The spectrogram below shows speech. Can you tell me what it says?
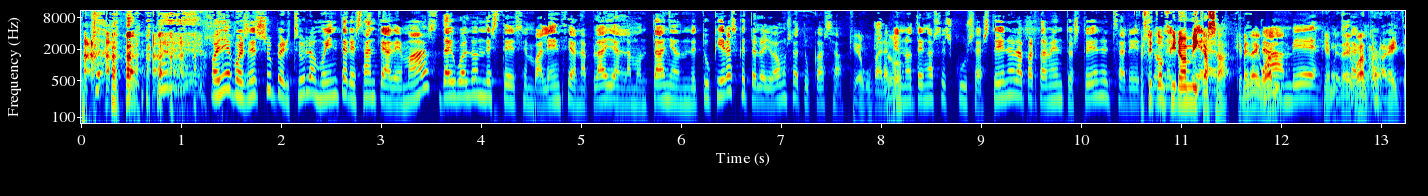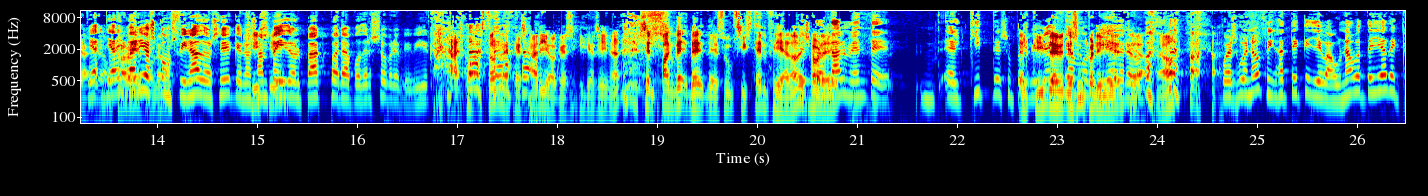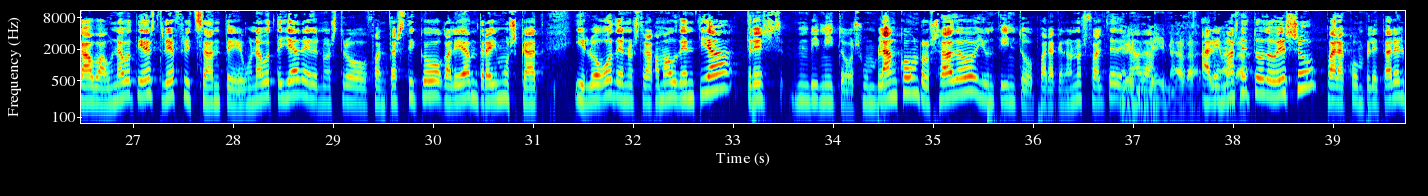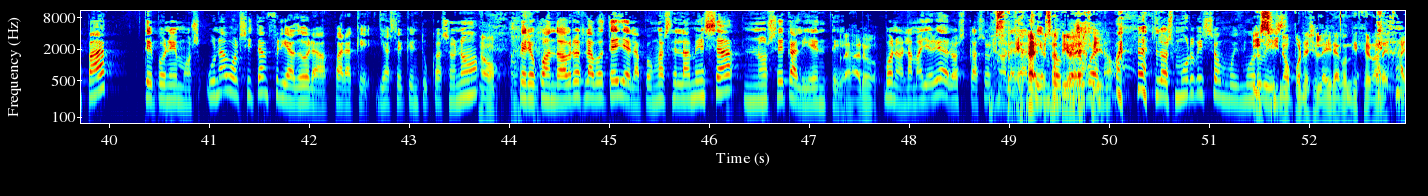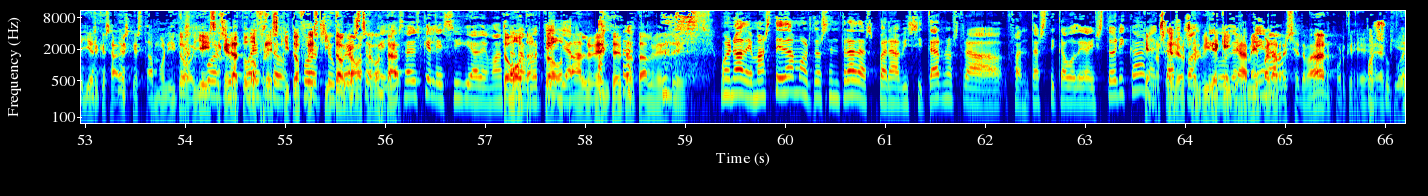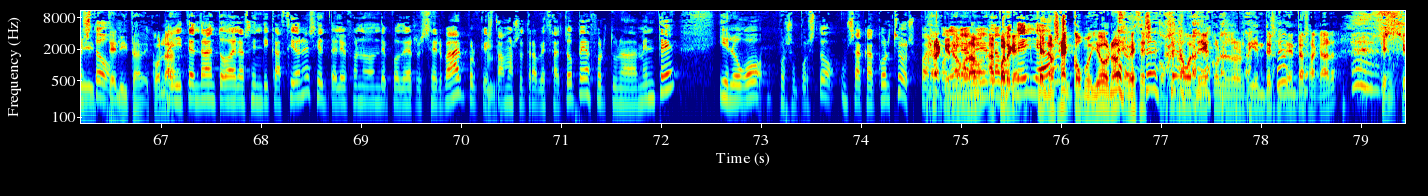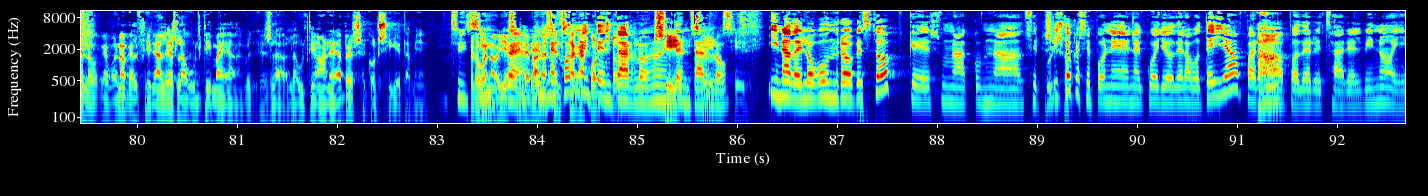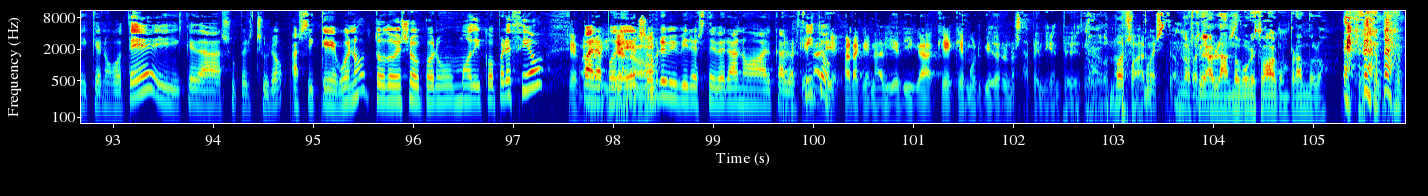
Oye, pues es súper chulo, muy interesante. Además, da igual donde estés, en Valencia, en la playa, en la montaña, donde tú quieras, que te lo llevamos a tu casa. Qué gusto. Para que no tengas excusa. Estoy en el apartamento, estoy en el chalet. Estoy confinado en mi casa, que me da igual, También. que me da exacto. igual, ahora ya- Ya, hay varios volvemos. confinados ¿eh? que nos Sí, han sí. pedido el pack para poder sobrevivir. Claro, esto es necesario, que sí, que sí. ¿eh? Es el pack de, de- de subsistencia, ¿no? Sobre- Totalmente. El kit de kit de- supervivencia. de supervivencia. ¿no? Pues bueno, fíjate que lleva una botella de cava, una botella de estrella frizzante, una botella de nuestro fantástico Galeam Dry Muscat y luego de nuestra gama Audentia tres vinitos, un blanco, un rosado y un tinto, para que no nos falte de, De- nada. de nada, de Además nada. de todo eso, para completar el pack, te ponemos una bolsita enfriadora para que, ya sé que en tu caso no, No. pero cuando abras la botella y la pongas en la mesa, no se caliente. Claro. Bueno, en la mayoría de los casos no Eso le da tiempo, pero bueno, los Murbis son muy Y Murbis. si no pones el aire acondicionado de Hayer, que sabes que está bonito, oye, y Por se queda todo fresquito, fresquito, que vamos a contar. ya sabes que le sigue además a la Tota- botella. totalmente, totalmente. Bueno, además te damos dos entradas para visitar nuestra fantástica bodega histórica. Que no se les olvide que Requena. para reservar, porque Por aquí hay telita de cola. Ahí tendrán todas las indicaciones y el teléfono donde poder reservar, Mm. Porque estamos otra vez a tope, afortunadamente. Y luego, por supuesto, un sacacorchos para, Para que poder no, abrir ah, la porque- botella. que no sean como yo, ¿no? Que a veces cogen la botella con los dientes y intentan sacar. Que, que lo, que bueno, que al final es la última, es la, la última manera, pero se consigue también. Sí, pero bueno, oye, si le mandas el mejor no intentarlo, no Sí, intentarlo. Y nada, y luego un drop stop, que es una, una circulito que se pone en el cuello de la botella para Ah. poder echar el vino y que no gotee y queda súper chulo. Así que bueno, todo eso por un módico precio para poder ¿no? sobrevivir este verano al que, calorcito. Nadie, para que nadie diga que, que Murviedro no está pendiente de todo, ¿no, por Juan? supuesto. No estoy hablando porque estaba comprándolo.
